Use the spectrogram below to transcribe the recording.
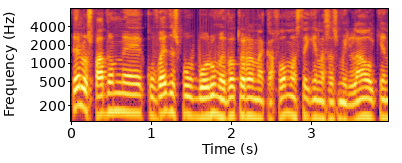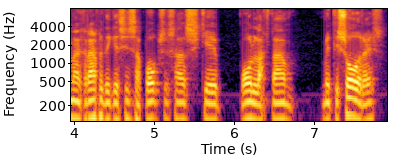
Τέλος πάντων, ε, κουβέντες που μπορούμε εδώ τώρα να καθόμαστε και να σας μιλάω και να γράφετε κι εσείς απόψεις σας και όλα αυτά με τις ώρες.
